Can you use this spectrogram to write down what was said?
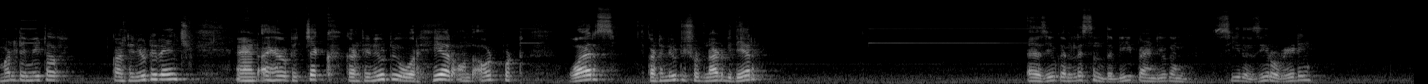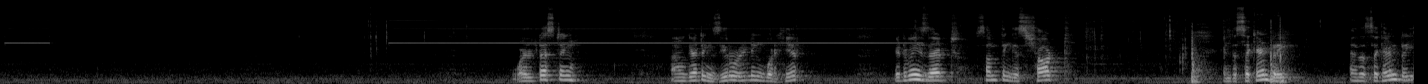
multimeter continuity range and I have to check continuity over here on the output wires. Continuity should not be there. As you can listen the beep and you can see the zero reading. While testing I'm getting zero reading over here it means that something is short in the secondary. And the secondary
